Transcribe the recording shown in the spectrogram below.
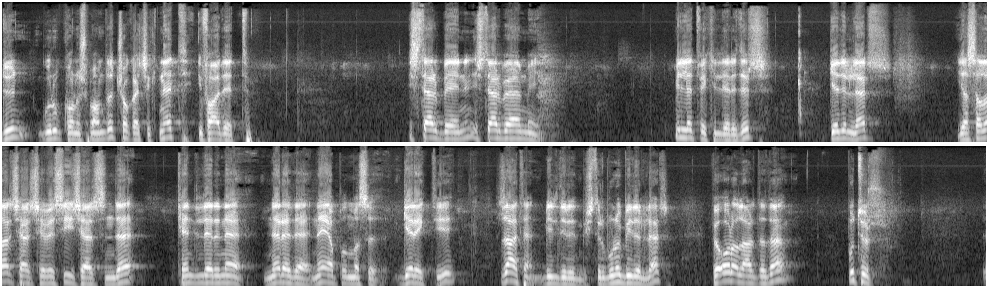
dün grup konuşmamda çok açık net ifade ettim. İster beğenin ister beğenmeyin. Milletvekilleridir. Gelirler yasalar çerçevesi içerisinde kendilerine nerede ne yapılması gerektiği zaten bildirilmiştir. Bunu bilirler ve oralarda da bu tür e,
